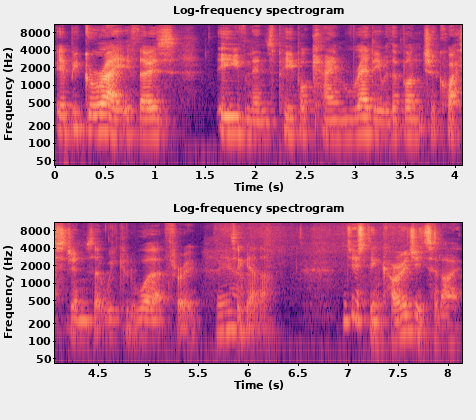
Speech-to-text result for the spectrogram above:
it'd be great if those evenings people came ready with a bunch of questions that we could work through Yeah. together. I just encourage you to like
